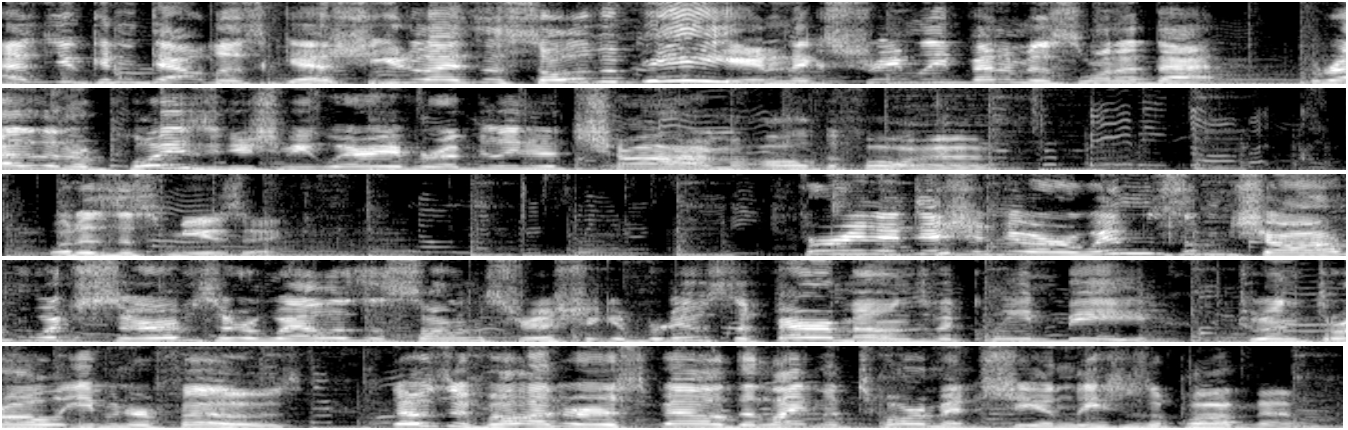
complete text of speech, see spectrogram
As you can doubtless guess, she utilizes the soul of a bee, and an extremely venomous one at that. But rather than her poison, you should be wary of her ability to charm all before her. What is this music? For in addition to her winsome charm, which serves her well as a songstress, she can produce the pheromones of a queen bee to enthrall even her foes. Those who fall under her spell delight in the torment she unleashes upon them.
